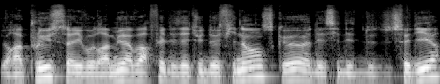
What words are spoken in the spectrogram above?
il y aura plus, il vaudra mieux avoir fait des études de finance que décider de se dire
